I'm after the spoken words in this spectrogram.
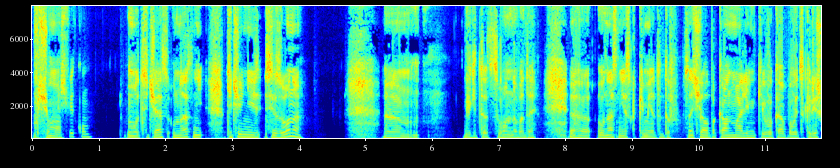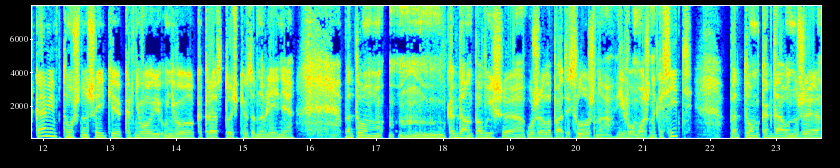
Почему? Борщевиком. Вот сейчас у нас не... в течение сезона эм, вегетационного, да, э, у нас несколько методов. Сначала, пока он маленький, выкапывать с корешками, потому что на шейке корневой у него как раз точки возобновления. Потом, когда он повыше, уже лопатой сложно, его можно косить. Потом, когда он уже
